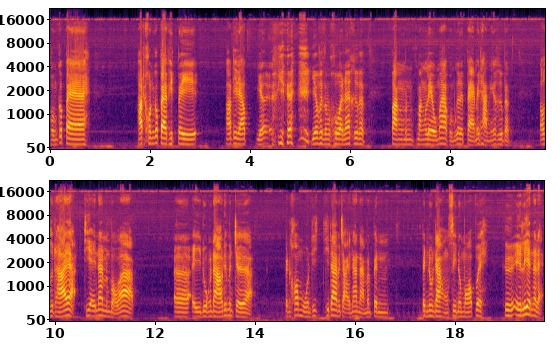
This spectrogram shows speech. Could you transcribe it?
ผมก็แปลพาร์ทคนก็แปลผิดไปพาร์ทที่แล้วเยอะ เยอะเยอะพอสมควรนะคือแบบฟังมันมังเร็วมากผมก็เลยแปลไม่ทันก็คือแบบตอนสุดท้ายอะที่ไอ้นั่นมันบอกว่า เอ่อไอดวงดาวที่มันเจออะเป็นข้อมูลที่ที่ได้มาจากไอ้นั่นน่ะมันเป็นเป็นดวงดาวของซีโนมอฟเว้ยคือเอเลี่ยนนั่นแหละ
